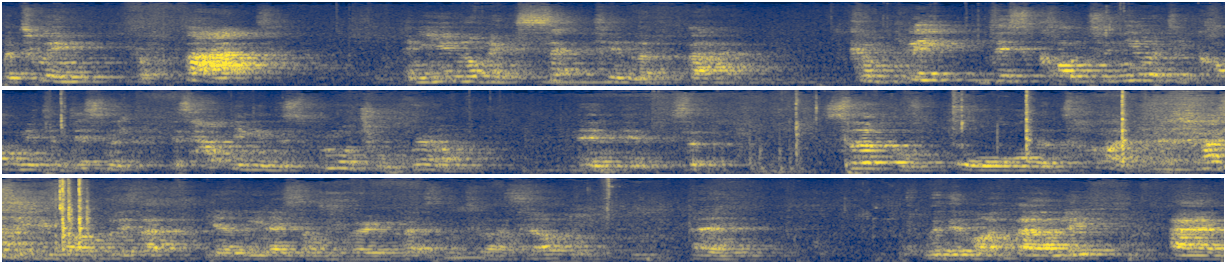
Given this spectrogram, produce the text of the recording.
between the fact and you not accepting the fact. Complete discontinuity, cognitive dissonance is happening in the spiritual realm. In, in cir- circles all the time. A classic example is that, you know, we know something very personal to ourselves. And within my family, and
